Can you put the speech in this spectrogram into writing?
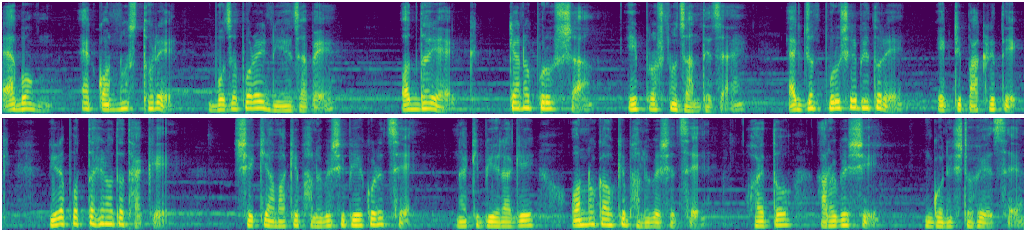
এবং এক অন্য স্তরে বোঝাপড়ায় নিয়ে যাবে। অধ্যায় এক, কেন পুরুষরা এই প্রশ্ন জানতে চায়। একজন পুরুষের ভিতরে একটি প্রাকৃতিক নিরাপত্তাহীনতা থাকে। সে কি আমাকে ভালোবেসে বিয়ে করেছে, নাকি বিয়ের আগে অন্য কাউকে ভালোবেসেছে? হয়তো আরও বেশি ঘনিষ্ঠ হয়েছে।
